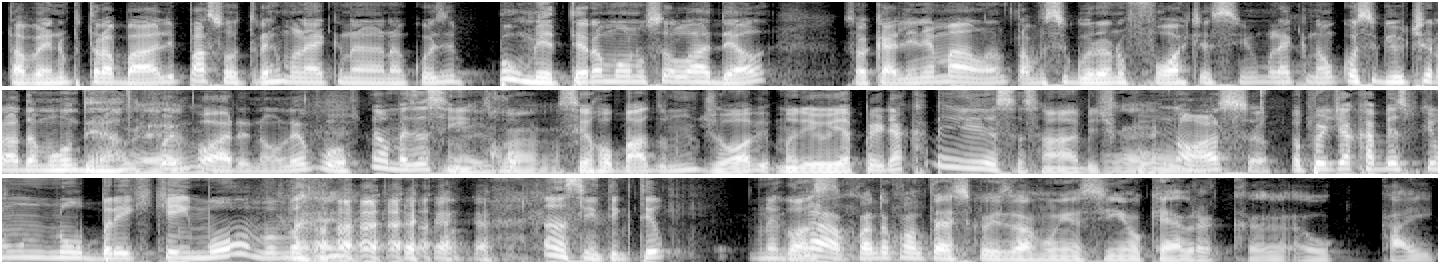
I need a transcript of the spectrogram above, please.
Tava indo pro trabalho e passou três moleques na, na coisa e pum, meteram a mão no celular dela. Só que a Aline é malandro, tava segurando forte assim, o moleque não conseguiu tirar da mão dela e É, foi mano. embora, não levou. Não, mas assim, Mas, mano. ser roubado num job, mano, eu ia perder a cabeça, sabe? Tipo, É. Nossa, eu perdi a cabeça porque um no break queimou. Não, assim, tem que ter um negócio. Não, quando acontece coisa ruim assim, ou quebra, ca- ou cai.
